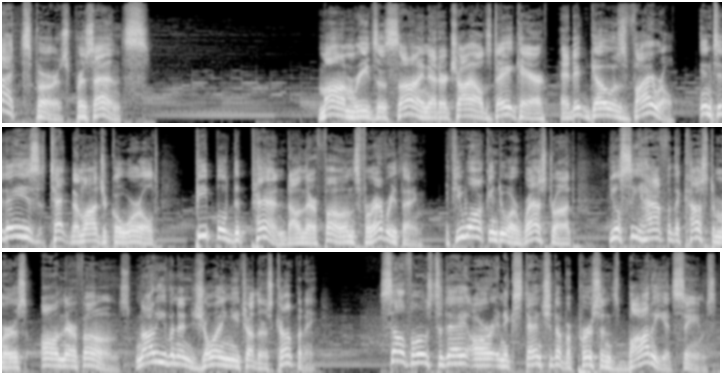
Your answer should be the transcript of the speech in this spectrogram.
Factsverse presents Mom reads a sign at her child's daycare and it goes viral. In today's technological world, people depend on their phones for everything. If you walk into a restaurant, you'll see half of the customers on their phones, not even enjoying each other's company. Cell phones today are an extension of a person's body, it seems.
